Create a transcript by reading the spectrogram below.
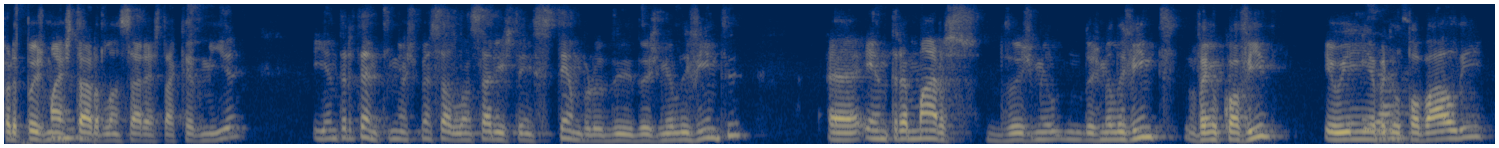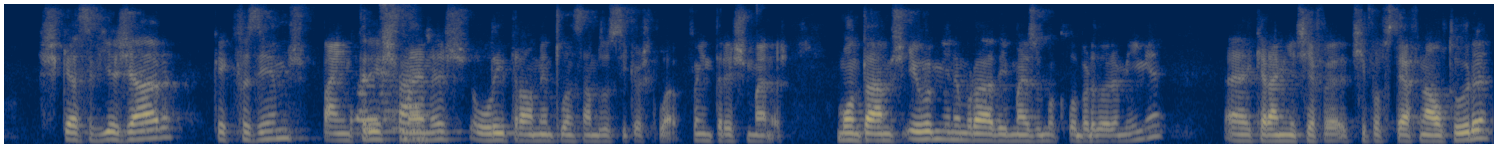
para depois mais uhum. tarde lançar esta academia. E entretanto, tínhamos pensado lançar isto em setembro de 2020. Uh, eh, entre março de 2000, 2020 vem o Covid, eu ia em Exato. abril para Bali, esquece viajar, o que é que fazemos? Pá, em três semanas, literalmente lançámos o Seekers Club. Foi em três semanas. Montámos eu, a minha namorada e mais uma colaboradora minha, uh, que era a minha chief, chief of staff na altura.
